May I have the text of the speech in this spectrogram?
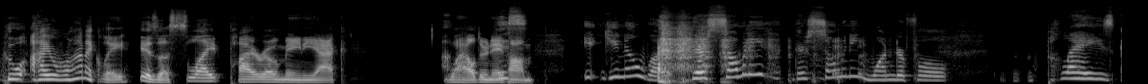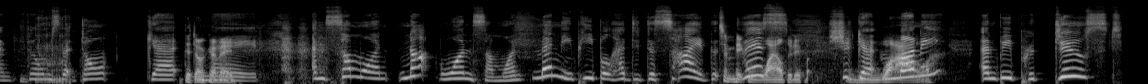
who ironically is a slight pyromaniac. Wilder this- Napalm. Y- You know what? There's so many. There's so many wonderful plays and films that don't get That don't get made. made. And someone, not one someone, many people had to decide that to make this should get Wow. money and be produced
